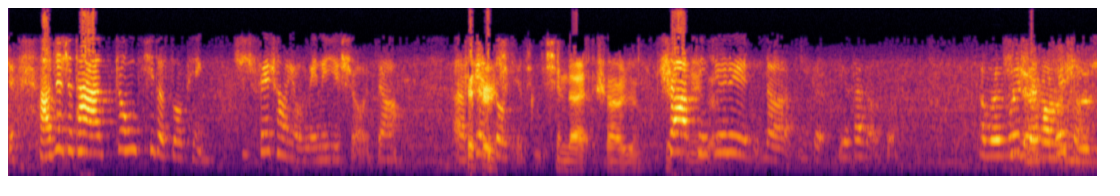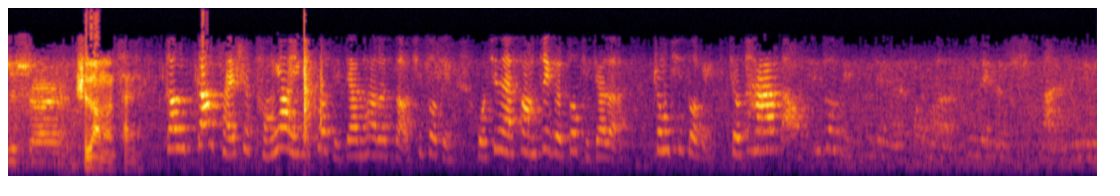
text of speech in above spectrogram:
觉。然后这是他中期的作品，这是非常有名的一首叫呃这是变奏曲。现代十二律。十二平均律的一个一个代表作。啊不是不是之前放的不是是十二。是浪漫派。刚刚才是同样一个作曲家他的早期作品，我现在放这个作曲家的中期作品，就他早期作品满那个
